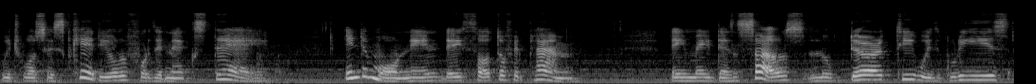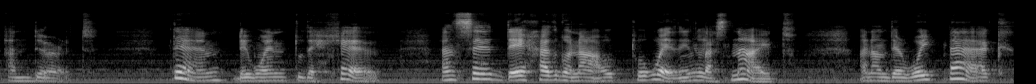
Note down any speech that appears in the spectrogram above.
which was scheduled for the next day. In the morning, they thought of a plan. They made themselves look dirty with grease and dirt. Then they went to the head and said they had gone out to a wedding last night, and on their way back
